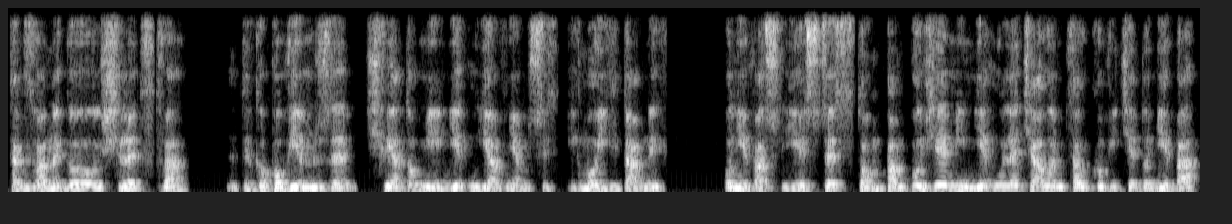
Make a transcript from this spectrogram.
tak zwanego śledztwa, tylko powiem, że świadomie nie ujawniam wszystkich moich danych, ponieważ jeszcze stąpam po ziemi, nie uleciałem całkowicie do nieba.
